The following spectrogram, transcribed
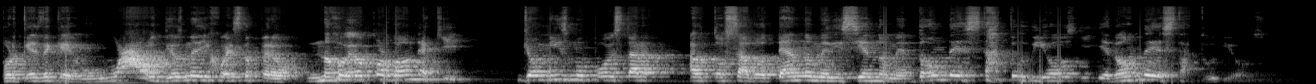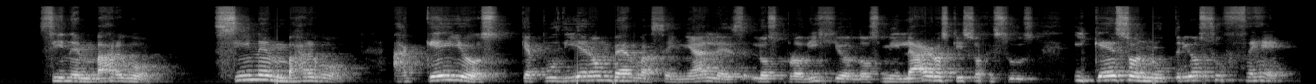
Porque es de que, wow, Dios me dijo esto, pero no veo por dónde aquí. Yo mismo puedo estar autosaboteándome, diciéndome, ¿dónde está tu Dios? ¿Y de dónde está tu Dios? Sin embargo, sin embargo, aquellos que pudieron ver las señales, los prodigios, los milagros que hizo Jesús y que eso nutrió su fe,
